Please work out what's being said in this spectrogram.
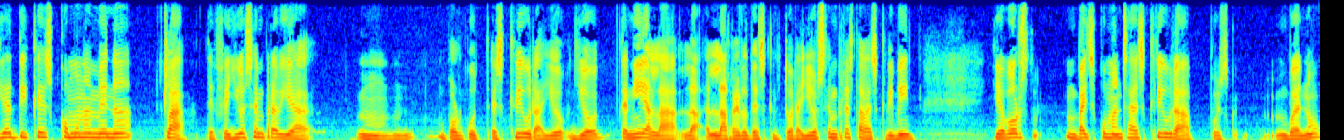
ja et dic que és com una mena... Clar, de fet, jo sempre havia mm, volgut escriure. Jo, jo tenia la- la- l'arrel d'escriptora, jo sempre estava escrivint. Llavors vaig començar a escriure pues, bueno,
